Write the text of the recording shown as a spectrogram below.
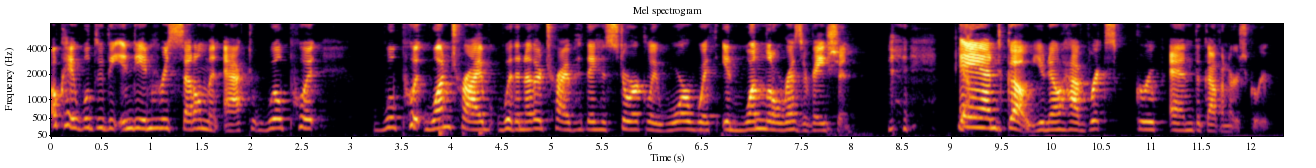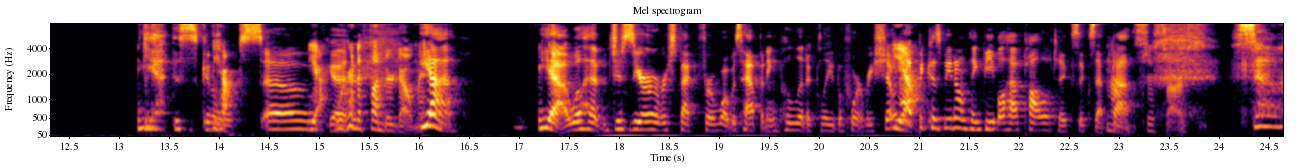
okay, we'll do the Indian Resettlement Act. We'll put we'll put one tribe with another tribe they historically war with in one little reservation. and go. You know, have Rick's group and the governor's group. Yeah, this is to Yeah. work so Yeah, good. we're gonna Thunderdome it. Yeah. Yeah, we'll have just zero respect for what was happening politically before we showed Yeah. up because we don't think people have politics except No, us. just ours. So,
